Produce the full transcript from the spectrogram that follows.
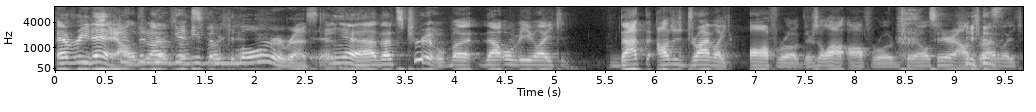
every day. I'll then you'll get even Spokane. more arrested. Yeah, that's true, but that will be like that. I'll just drive like off road. There's a lot of off road trails here. I'll drive like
